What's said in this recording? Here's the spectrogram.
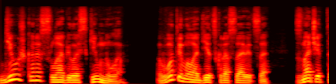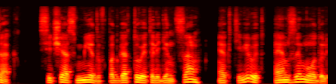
Девушка расслабилась, кивнула. Вот и молодец, красавица. Значит так, сейчас Медов подготовит леденца, активирует МЗ-модуль.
